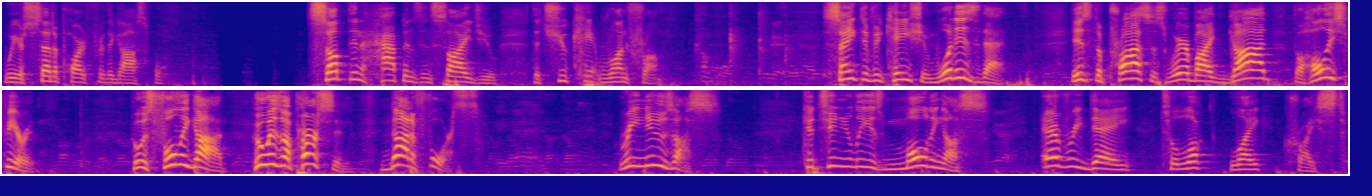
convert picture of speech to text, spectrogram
we are set apart for the gospel. Something happens inside you that you can't run from. Sanctification, what is that? Is the process whereby God, the Holy Spirit, who is fully God, who is a person, not a force, renews us, continually is molding us every day to look like Christ.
